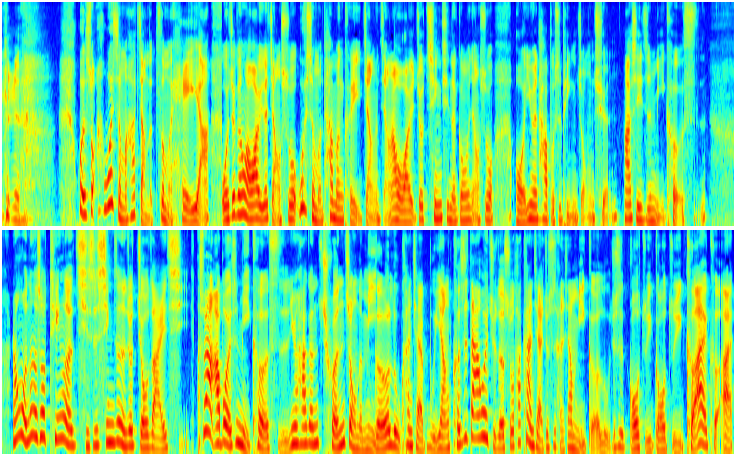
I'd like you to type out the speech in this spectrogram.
或者说：“啊，为什么他长得这么黑呀？”我就跟娃娃鱼在讲说：“为什么他们可以这样讲？”然后娃娃鱼就轻轻的跟我讲说：“哦，因为他不是品种犬，他是一只米克斯。”然后我那个时候听了，其实心真的就揪在一起。虽然阿波也是米克斯，因为它跟纯种的米格鲁看起来不一样，可是大家会觉得说它看起来就是很像米格鲁，就是狗主义狗主义，可爱可爱。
